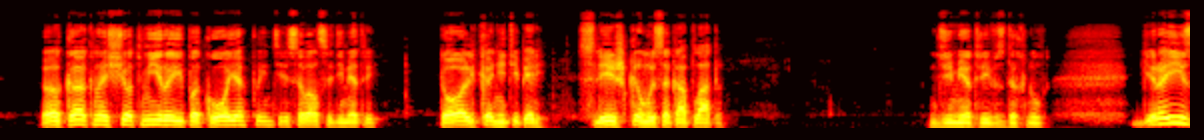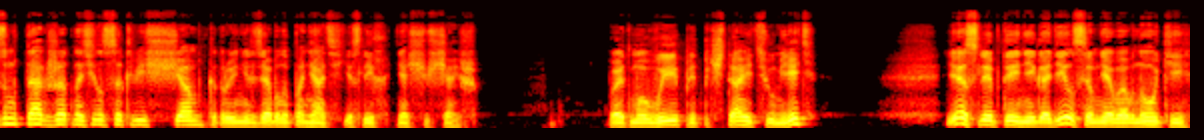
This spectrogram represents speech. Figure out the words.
— А как насчет мира и покоя? — поинтересовался Диметрий. — Только не теперь. Слишком высока плата. Диметрий вздохнул. Героизм также относился к вещам, которые нельзя было понять, если их не ощущаешь. Поэтому вы предпочитаете умереть? Если б ты не годился мне во внуки,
